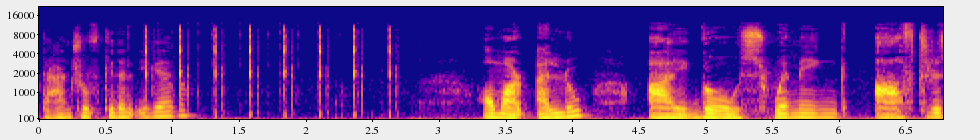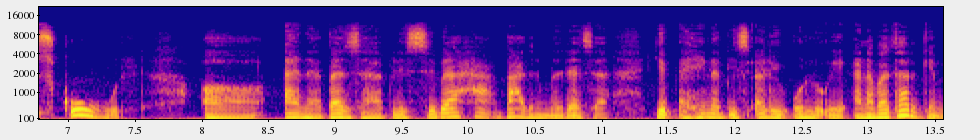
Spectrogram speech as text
تعال نشوف كده الإجابة. عمر قال له I go swimming after school. آه أنا بذهب للسباحة بعد المدرسة. يبقى هنا بيسأله يقول له إيه؟ أنا بترجم.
